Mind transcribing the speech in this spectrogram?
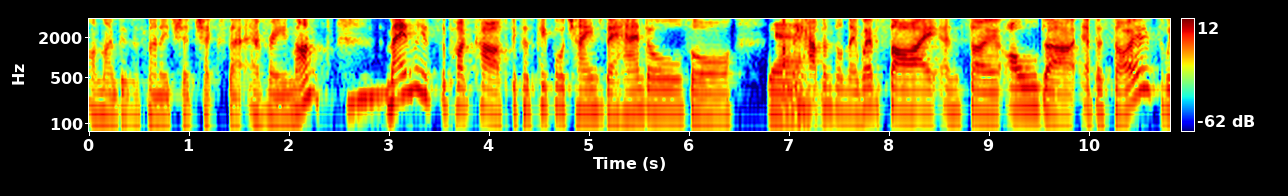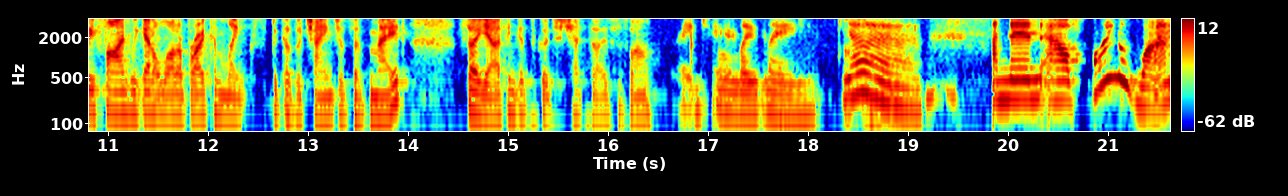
online business manager checks that every month. Mm. Mainly it's the podcast because people change their handles or yeah. something happens on their website. And so older episodes, we find we get a lot of broken links because of changes they've made. So yeah, I think it's good to check those as well. Absolutely. Awesome. Yeah. And then our final one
